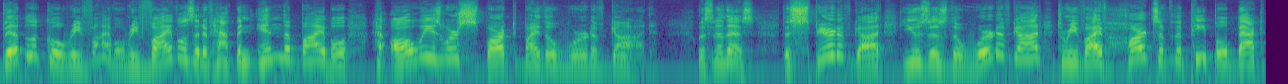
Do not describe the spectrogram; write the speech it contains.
biblical revival, revivals that have happened in the Bible, always were sparked by the Word of God. Listen to this. The Spirit of God uses the Word of God to revive hearts of the people back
